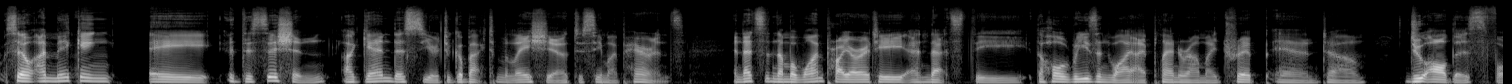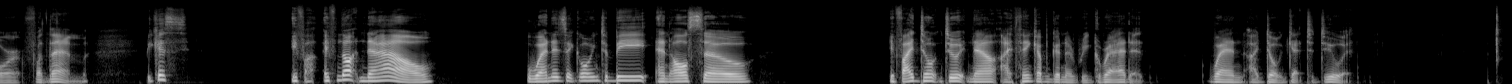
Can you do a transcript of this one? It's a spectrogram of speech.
so I'm making a, decision again this year to go back to Malaysia to see my parents. And that's the number one priority, and that's the the whole reason why I plan around my trip and um, do all this for for them. Because if if not now, when is it going to be? And also, if I don't do it now, I think I'm gonna regret it when I don't get to do it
